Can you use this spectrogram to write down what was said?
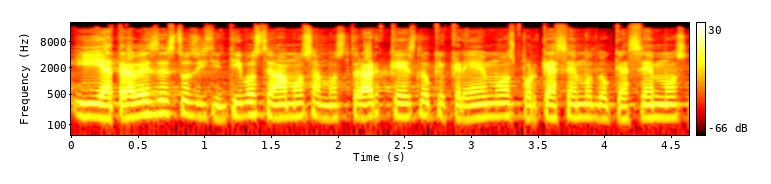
y a través de estos distintivos te vamos a mostrar qué es lo que creemos, por qué hacemos lo que hacemos,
